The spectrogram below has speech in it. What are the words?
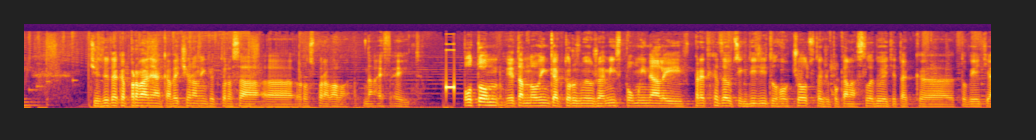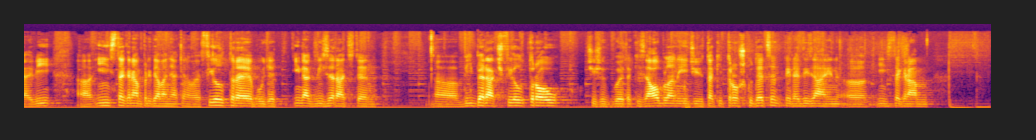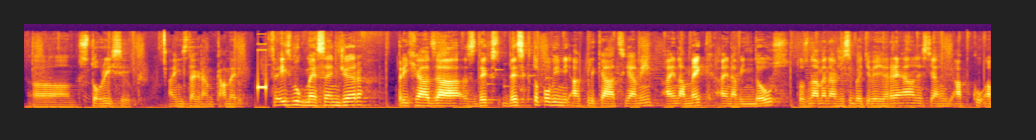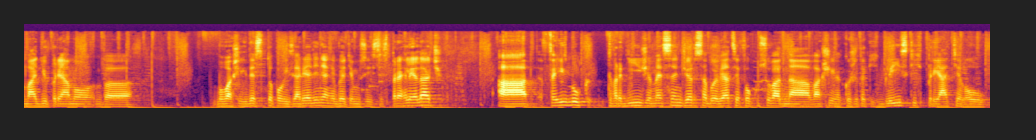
Čiže to je taká prvá nejaká väčšia novinka, ktorá sa uh, rozprávala na F8. Potom je tam novinka, ktorú sme už aj my spomínali v predchádzajúcich Digital Hot Shots, takže pokiaľ nás sledujete, tak uh, to viete aj vy. Uh, Instagram pridáva nejaké nové filtre, bude inak vyzerať ten uh, vyberač filtrov, čiže bude taký zaoblený, čiže taký trošku decentný redesign Instagram Storiesiek a Instagram kamery. Facebook Messenger prichádza s desktopovými aplikáciami aj na Mac, aj na Windows. To znamená, že si budete vedieť reálne stiahnuť apku a mať ju priamo v, vo vašich desktopových zariadeniach, nebudete musieť ísť cez prehliadač. A Facebook tvrdí, že Messenger sa bude viacej fokusovať na vašich akože takých blízkych priateľov.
